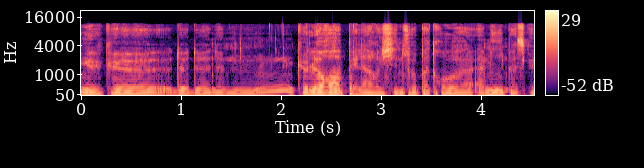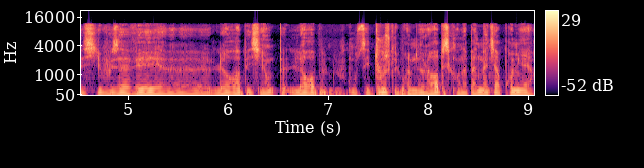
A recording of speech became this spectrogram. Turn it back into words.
euh, que, de, que l'Europe et la Russie ne soient pas trop euh, amis, parce que si vous avez l'Europe, et si l'Europe, on sait tous que le problème de l'Europe, c'est qu'on n'a pas de matières premières.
